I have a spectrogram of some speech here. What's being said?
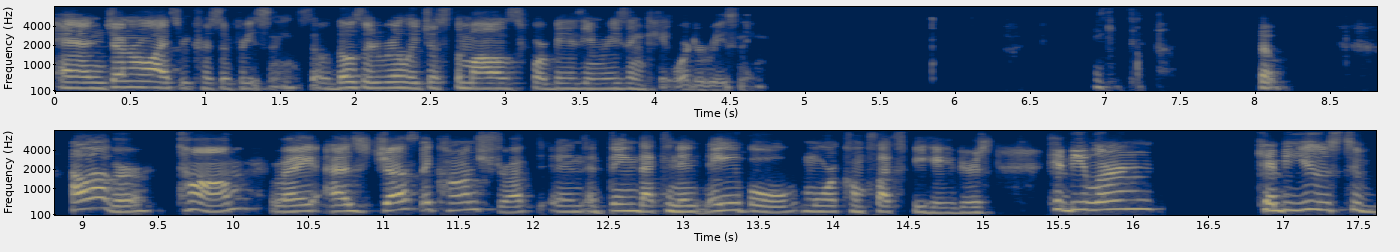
and generalized recursive reasoning. So those are really just the models for Bayesian reasoning, K-order reasoning. So, however, Tom, right, as just a construct and a thing that can enable more complex behaviors, can be learned can be used to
